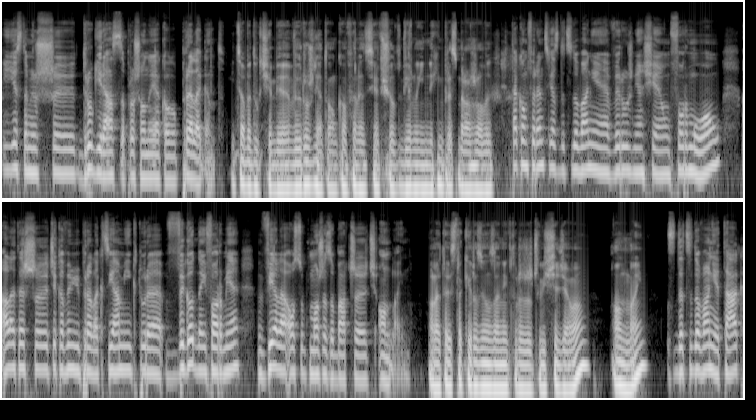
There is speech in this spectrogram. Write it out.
I jestem już y, drugi raz zaproszony jako prelegent. I co według Ciebie wyróżnia tą konferencję wśród wielu innych imprez branżowych? Ta konferencja zdecydowanie wyróżnia się formułą, ale też y, ciekawymi prelekcjami, które w wygodnej formie wiele osób może zobaczyć online. Ale to jest takie rozwiązanie, które rzeczywiście działa online? Zdecydowanie tak,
